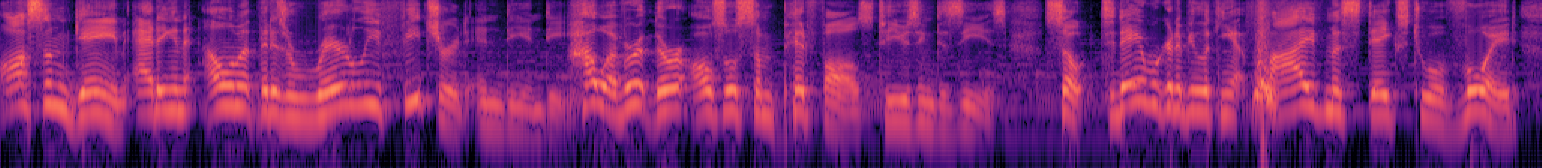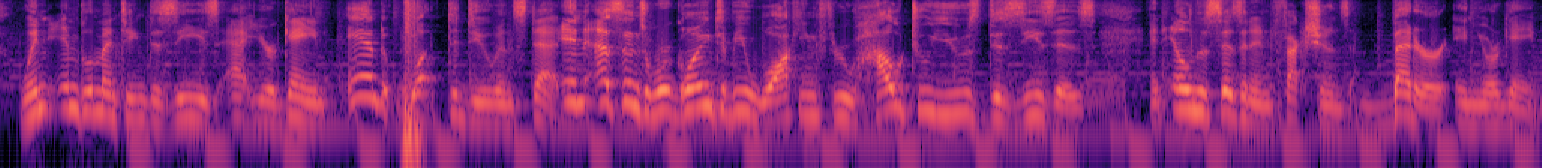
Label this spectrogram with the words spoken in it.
awesome game, adding an element that is rarely featured in D&D. However, there are also some pitfalls to using disease. So today we're gonna be looking at five mistakes to avoid when implementing disease at your game and what to do instead. In essence, we're going to be walking through how to use diseases and illnesses and infections better in your game.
